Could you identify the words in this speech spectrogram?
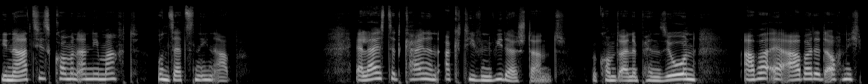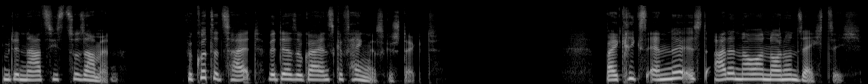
Die Nazis kommen an die Macht und setzen ihn ab. Er leistet keinen aktiven Widerstand, bekommt eine Pension, aber er arbeitet auch nicht mit den Nazis zusammen. Für kurze Zeit wird er sogar ins Gefängnis gesteckt. Bei Kriegsende ist Adenauer 69.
